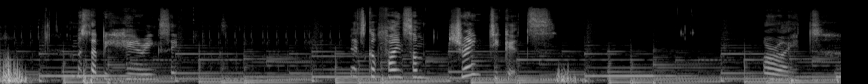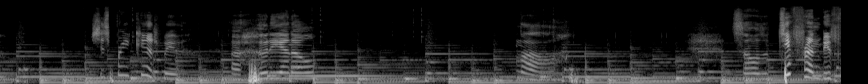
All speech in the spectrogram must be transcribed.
Mm, I must have been hearing things. Let's go find some train tickets. Alright. She's pretty good with a hoodie and all. Nah. So the difference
